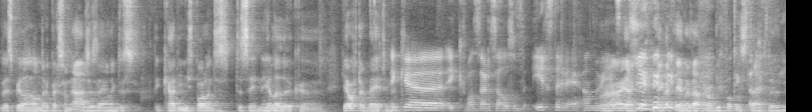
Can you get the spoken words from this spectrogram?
we spelen andere personages eigenlijk, dus ik ga die niet spoilen. Het is, het is een hele leuke... jij was daarbij toen. ik, eh, ik was daar zelfs op de eerste rij aanwezig. Ah, ja, ik, denk dat jij inderdaad nog op die foto staat. eh.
